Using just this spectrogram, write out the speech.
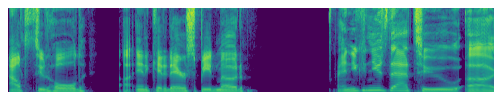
altitude hold, uh, indicated airspeed mode, and you can use that to, uh,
